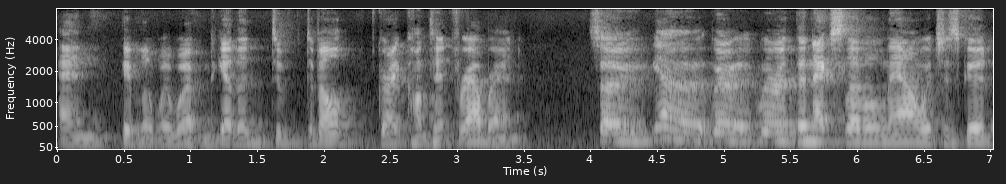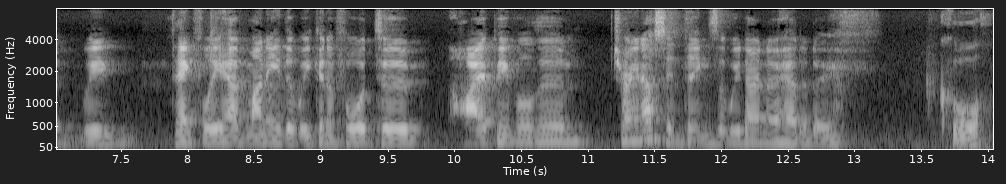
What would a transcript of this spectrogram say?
and people that we're working together to develop great content for our brand. So yeah, we're we're at the next level now, which is good. We thankfully have money that we can afford to hire people to train us in things that we don't know how to do. Cool.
